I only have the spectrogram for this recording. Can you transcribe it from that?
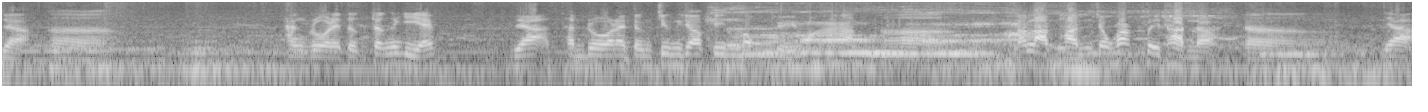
Dạ. Ờ. thằng rùa này tượng trưng cái gì em? Dạ thần rùa này tượng trưng cho kim mộc thủy hỏa. Ạ. ờ. Nó là thần trong các vị thần ạ. Ờ. Dạ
